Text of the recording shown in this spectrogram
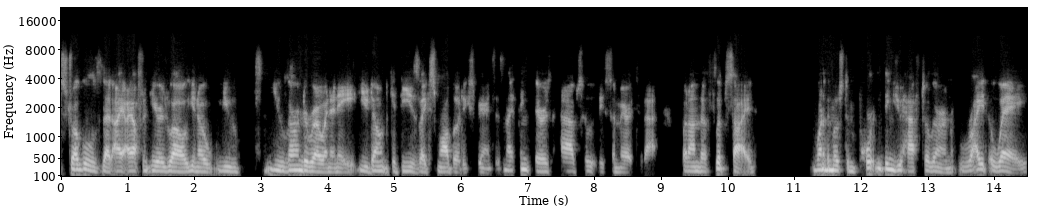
struggles that I, I often hear as well, you know, you you learn to row in an eight, you don't get these like small boat experiences. And I think there's absolutely some merit to that. But on the flip side, one of the most important things you have to learn right away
